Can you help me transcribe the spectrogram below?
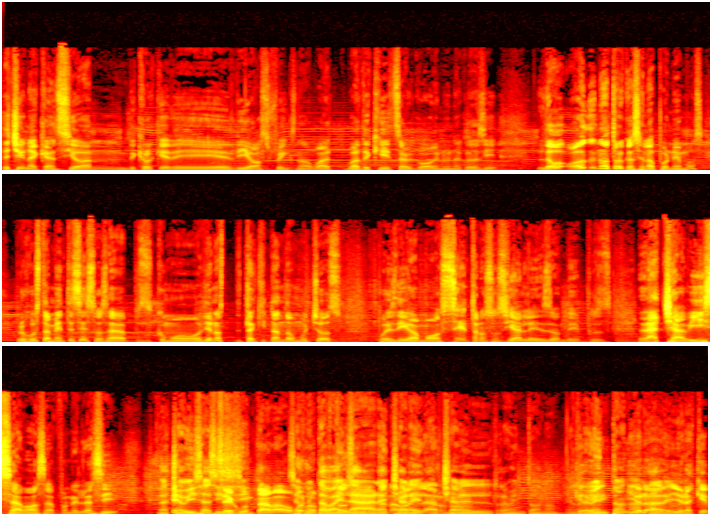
hecho, hay una canción, de- creo que de The Offsprings, ¿no? What, What the Kids Are Going, una cosa así. Luego, en otra ocasión la ponemos, pero justamente es eso, o sea, pues como ya nos están quitando muchos, pues digamos, centros sociales donde, pues, la chaviza, vamos a ponerle así, La chaviza, sí, se sí, juntaba. O Se bueno, junta a pues, bailar, a echar, bailar, el, echar el reventón, ¿no? El Que- reventón, Y ahora, ándale, y ahora. ¿qué,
